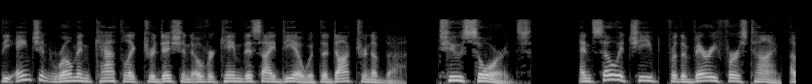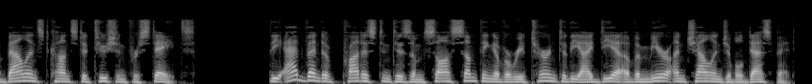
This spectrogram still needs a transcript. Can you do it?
The ancient Roman Catholic tradition overcame this idea with the doctrine of the two swords, and so achieved, for the very first time, a balanced constitution for states. The advent of Protestantism saw something of a return to the idea of a mere unchallengeable despot.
